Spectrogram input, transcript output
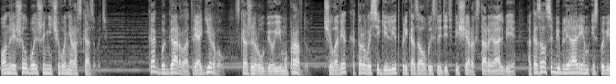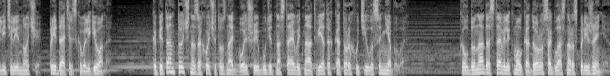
Он решил больше ничего не рассказывать. Как бы Гарва отреагировал, скажи Рубио ему правду. Человек, которого Сигелит приказал выследить в пещерах Старой Альбии, оказался библиарием из Повелителей Ночи, предательского легиона. Капитан точно захочет узнать больше и будет настаивать на ответах, которых у Тилоса не было. Колдуна доставили к Малкадору согласно распоряжению,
